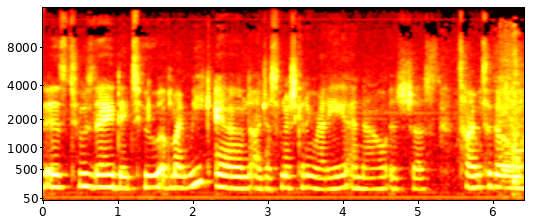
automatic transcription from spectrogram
It is Tuesday, day two of my week and I just finished getting ready and now it's just time to go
